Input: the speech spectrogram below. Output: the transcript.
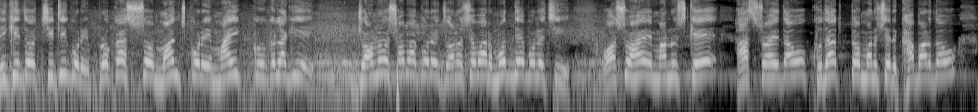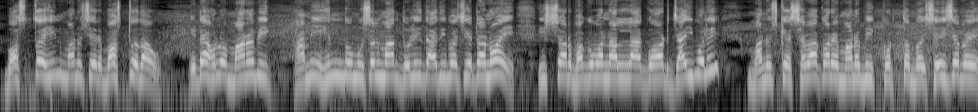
লিখিত চিঠি করে, প্রকাশ্য মঞ্চ করে, মাইক লাগিয়ে জনসভা করে জনসভার মধ্যে বলেছি, অসহায় মানুষকে আশ্রয় দাও, ক্ষুধার্ত মানুষের খাবার দাও, বস্ত্রহীন মানুষের বস্ত্র দাও। এটা হলো মানবিক। আমি হিন্দু, মুসলমান, দলিত, আদিবাসী এটা নয়। ঈশ্বর, ভগবান, আল্লাহ, গড যাই বলি, মানুষকে সেবা করে মানবিক কর্তব্য। সেই হিসাবে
